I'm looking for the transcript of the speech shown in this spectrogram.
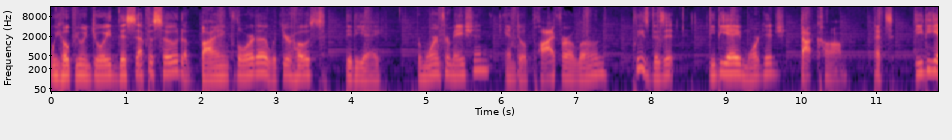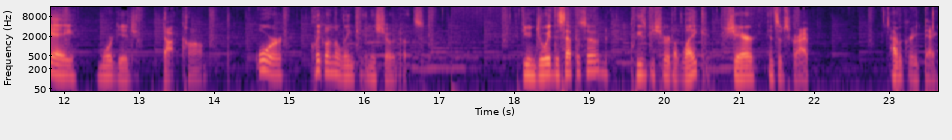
We hope you enjoyed this episode of Buying Florida with your host, Didier. For more information and to apply for a loan, please visit ddamortgage.com. That's ddamortgage.com. Or click on the link in the show notes. If you enjoyed this episode, please be sure to like, share, and subscribe. Have a great day.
